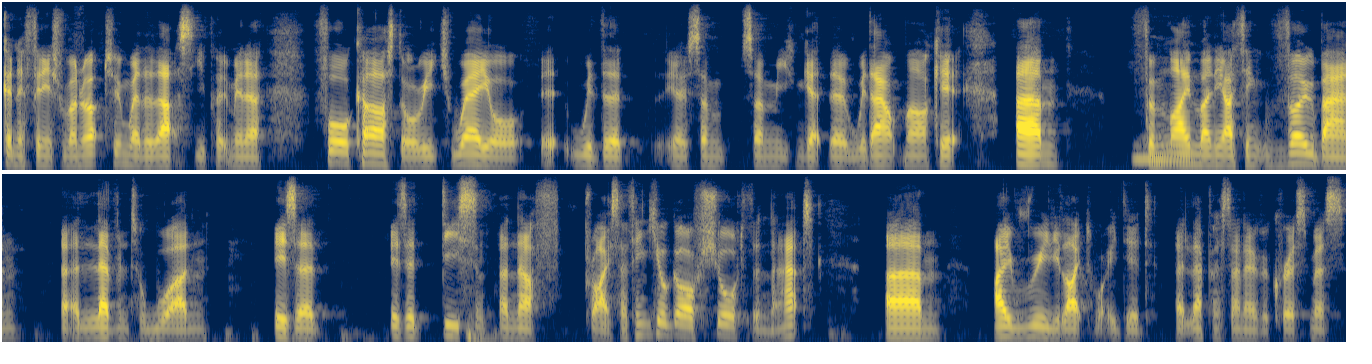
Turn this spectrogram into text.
going to finish runner up to him, whether that's you put him in a forecast or each way or uh, with the you know some some you can get the without market. Um, for mm. my money, I think Vauban at eleven to one is a is a decent enough price. I think he'll go off shorter than that. Um, I really liked what he did at Leopardstown over Christmas,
